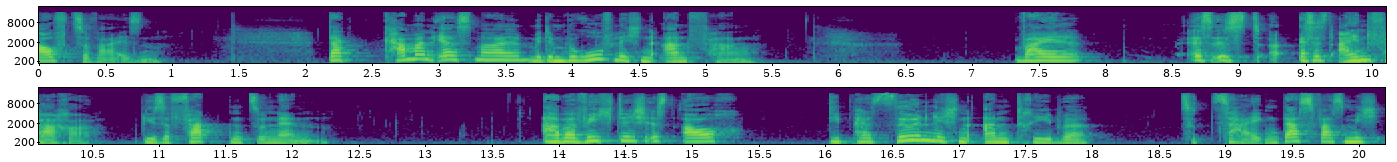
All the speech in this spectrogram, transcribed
Aufzuweisen. Da kann man erstmal mit dem beruflichen anfangen, weil es ist, es ist einfacher, diese Fakten zu nennen. Aber wichtig ist auch, die persönlichen Antriebe zu zeigen, das, was mich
